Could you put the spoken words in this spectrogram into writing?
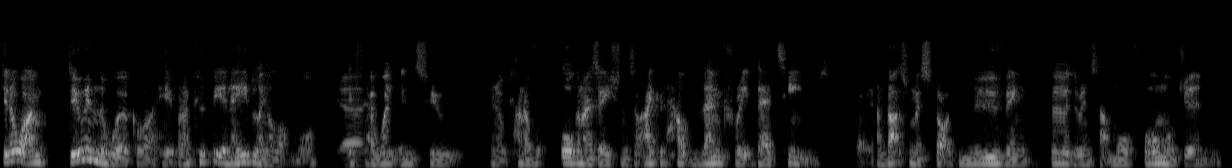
you know what? I'm doing the work a lot here, but I could be enabling a lot more Yeah. if I went into, you know, kind of organizations that I could help them create their teams. And that's when I started moving further into that more formal journey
